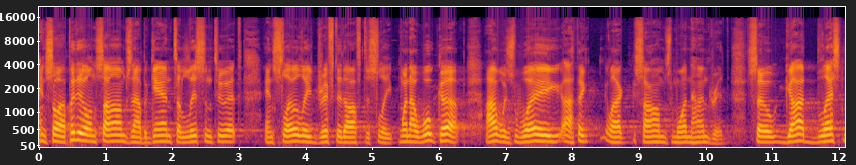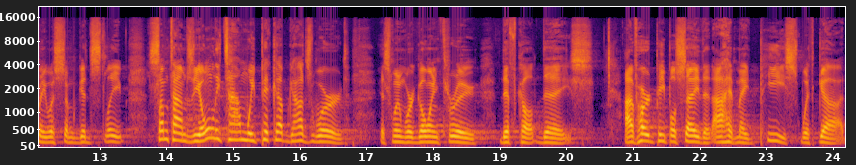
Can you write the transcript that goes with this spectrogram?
And so I put it on Psalms and I began to listen to it and slowly drifted off to sleep. When I woke up, I was way, I think, like Psalms 100. So God blessed me with some good sleep. Sometimes the only time we pick up God's word is when we're going through difficult days. I've heard people say that I have made peace with God.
